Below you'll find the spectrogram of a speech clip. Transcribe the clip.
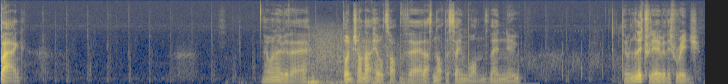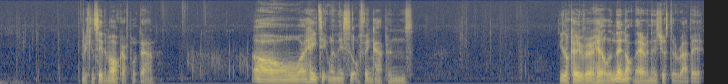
bang." No one over there. Bunch on that hilltop there. That's not the same ones. They're new. They were literally over this ridge. You can see the marker I've put down. Oh, I hate it when this sort of thing happens. You look over a hill and they're not there and there's just a rabbit.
